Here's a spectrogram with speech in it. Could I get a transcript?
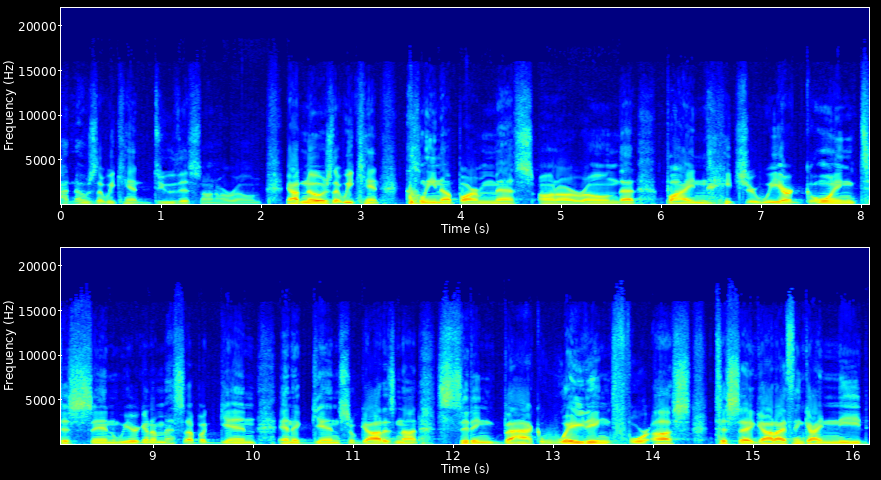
God knows that we can't do this on our own. God knows that we can't clean up our mess on our own, that by nature we are going to sin. We are going to mess up again and again. So God is not sitting back waiting for us to say, God, I think I need,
